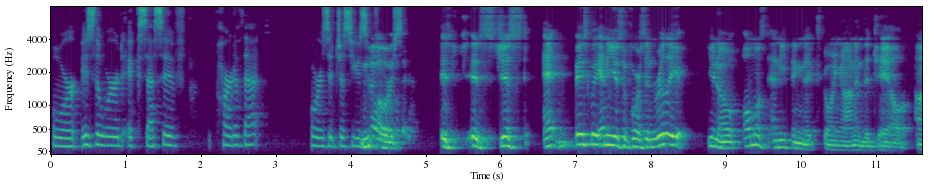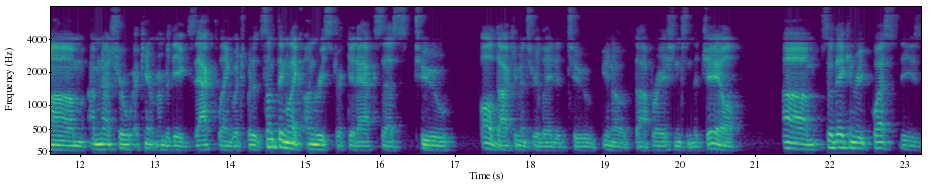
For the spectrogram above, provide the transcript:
or is the word excessive part of that? Or is it just use of No, force? it's it's just eh, basically any use of force and really you know almost anything that's going on in the jail um, i'm not sure i can't remember the exact language but it's something like unrestricted access to all documents related to you know the operations in the jail. Um, so they can request these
